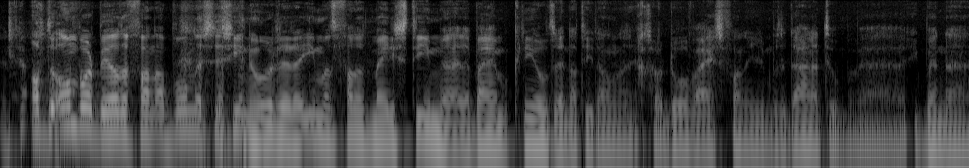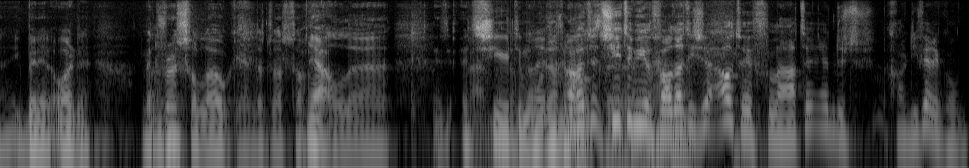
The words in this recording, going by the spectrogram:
Op de onboardbeelden van Abon is te zien hoe er iemand van het medisch team eh, bij hem knielt en dat hij dan echt zo doorwijst van jullie moeten daar naartoe. Eh, ik, ben, eh, ik ben in orde. Met Russell ook, en dat was toch Ja. wel... eh, Het, het Ja, siert dat hem dan het, ziet in ieder geval dat hij zijn auto heeft verlaten en dus gewoon niet verder kon.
